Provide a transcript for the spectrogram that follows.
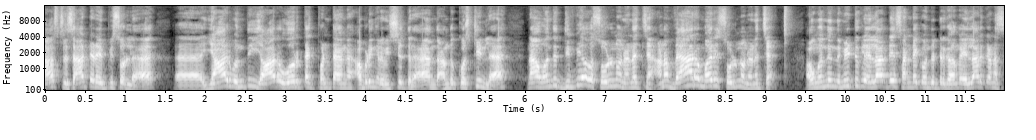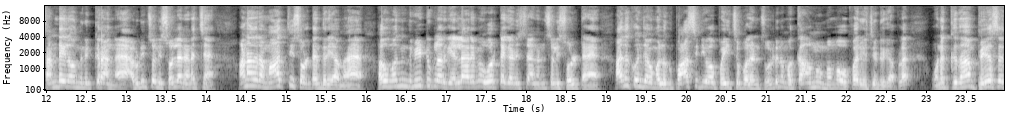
லாஸ்ட் சாட்டர்டே எபிசோட்ல யார் வந்து யாரை ஓவர் பண்ணிட்டாங்க அப்படிங்கிற விஷயத்துல அந்த அந்த கொஸ்டின்ல நான் வந்து திவ்யாவை சொல்லணும்னு நினைச்சேன். ஆனா வேற மாதிரி சொல்லணும்னு நினைச்சேன். அவங்க வந்து இந்த வீட்டுக்குள்ள எல்லார்ட்டையும் சண்டைக்கு வந்துட்டு இருக்காங்க. எல்லாருக்கான சண்டையில வந்து நிக்கிறாங்க அப்படின்னு சொல்லி சொல்ல நினைச்சேன். ஆனா அதை நான் மாத்தி சொல்லிட்டேன் தெரியாம. அவங்க வந்து இந்த வீட்டுக்குள்ள இருக்க எல்லாருமே ஓவர்டேக் அடிச்சிட்டாங்கன்னு சொல்லி சொல்லிட்டேன். அது கொஞ்சம் அவங்களுக்கு பாசிட்டிவா போயிடுச்சு போலன்னு சொல்லிட்டு நம்ம காமு மம்மா ஒப்பாரி வச்சுட்டு இருக்காப்ல உனக்கு தான் பேச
